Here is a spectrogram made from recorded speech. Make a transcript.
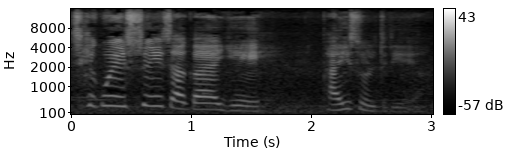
최고의 수혜자가 얘 바이솔들이에요.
